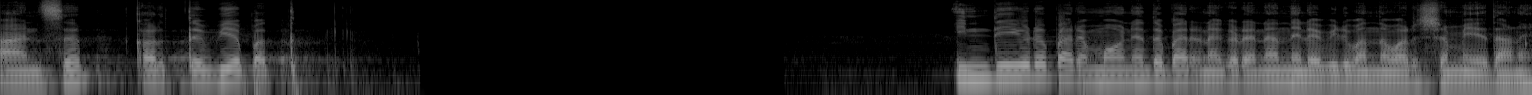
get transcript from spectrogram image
ആൻസർ കർത്തവ്യ പത്ത്. ഇന്ത്യയുടെ പരമോന്നത ഭരണഘടന നിലവിൽ വന്ന വർഷം ഏതാണ്?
